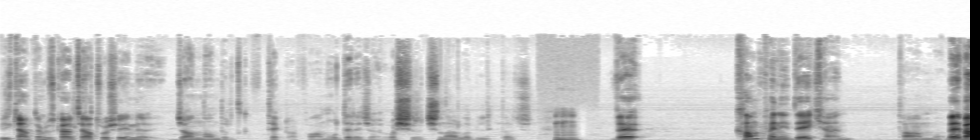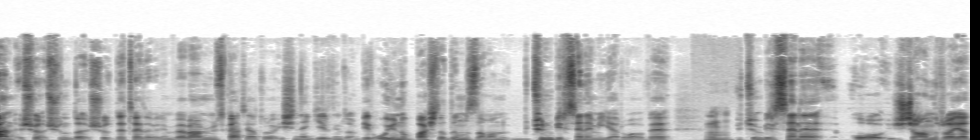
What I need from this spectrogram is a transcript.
Bilkent'te müzikal tiyatro şeyini canlandırdık tekrar falan o derece aşırı Çınar'la birlikte. Hı hı. Ve Company'deyken tamam mı? Ve ben şu şunu da şu detayı da vereyim. Ve ben müzikal tiyatro işine girdiğim zaman bir oyunu başladığımız zaman bütün bir senemi yer o ve Hı hı. bütün bir sene o janraya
